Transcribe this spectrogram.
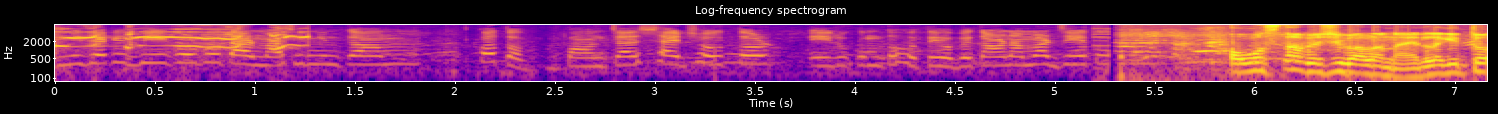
আমি যাকে বিয়ে করব তার মাসিক ইনকাম কত? পঞ্চাশ ষাট সত্তর এইরকম তো হতে হবে কারণ আমার যেহেতু অবস্থা বেশি ভালো না এর লাগি তো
